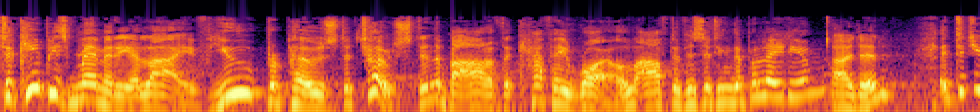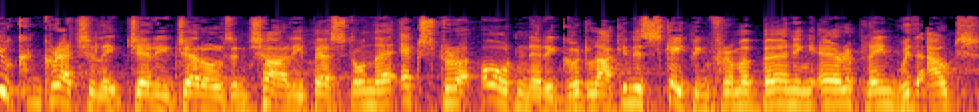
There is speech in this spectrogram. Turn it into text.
To keep his memory alive, you proposed a toast in the bar of the Cafe Royal after visiting the Palladium? I did. Uh, did you congratulate Jerry Gerald and Charlie Best on their extraordinary good luck in escaping from a burning aeroplane without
